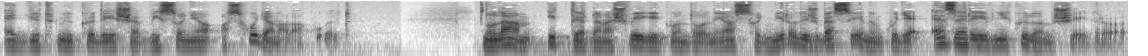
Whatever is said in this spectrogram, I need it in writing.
együttműködése viszonya az hogyan alakult? No lám, itt érdemes végig gondolni azt, hogy miről is beszélünk, ugye ezer évnyi különbségről.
